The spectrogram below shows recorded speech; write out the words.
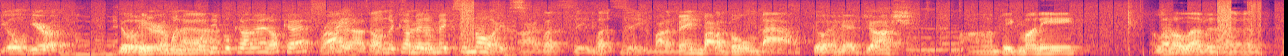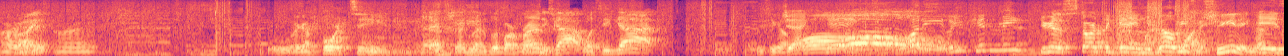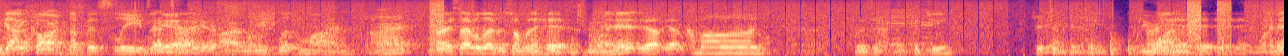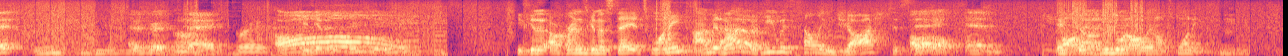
You'll hear them. You'll hear them when the uh, more people come in. Okay. Right. Yeah. Tell them to That's come in and make some noise. All right, let's see, let's see. Bada bing, bada boom, bow. Go ahead, Josh. Um, big money. 11. 11. 11. All right. All right. Ooh, I got 14. Okay. Should I go ahead and flip our What's friend? he got? What's he got? Who's he got? Jack oh. King. 20? Are you kidding me? You're gonna start the game with No, the 20. he's cheating. That's He's got cards up his sleeves, I Yeah. tell you. Alright, let me flip mine. Alright. All right, so I have 11, so I'm gonna hit. You wanna hit? Yep, yep. Come on. What is that? 15. 15, 15. What do you All right, want? Hit, hit, hit, hit. You wanna hit? I just heard Oh, stay. Right. Oh! He's gonna, our friend's gonna stay at 20. I'm gonna, No, I no, don't- he was telling Josh to stay. Oh, and all in, he's going all in on 20.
